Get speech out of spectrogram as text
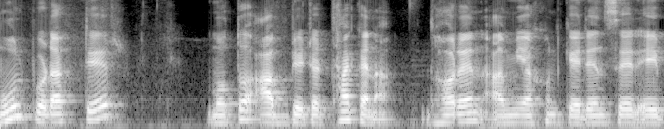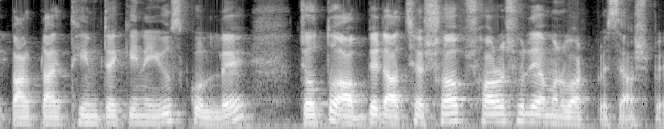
মূল প্রোডাক্টের মতো আপডেটেড থাকে না। ধরেন আমি এখন কেডেন্সের এই থিমটা কিনে ইউজ করলে যত আপডেট আছে সব সরাসরি আমার ওয়ার্ডপ্রেসে আসবে।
